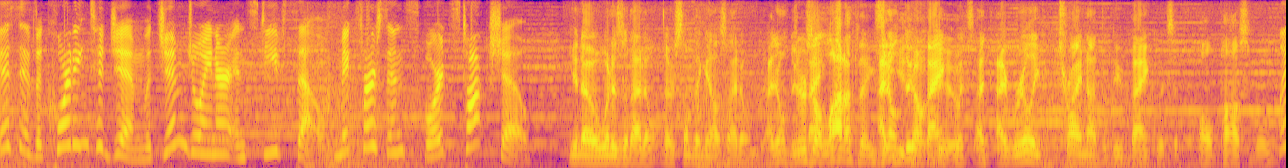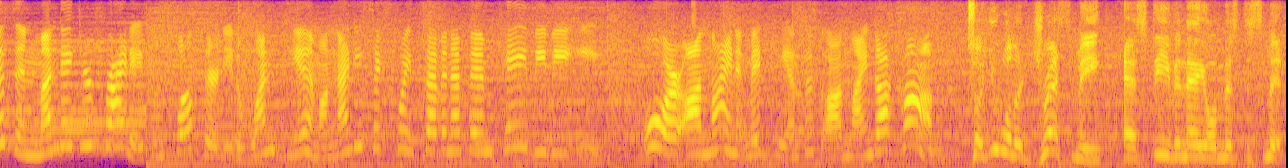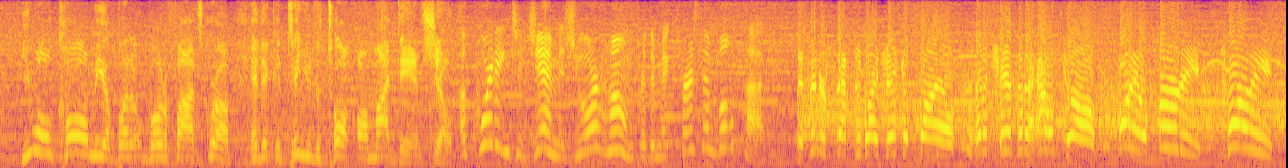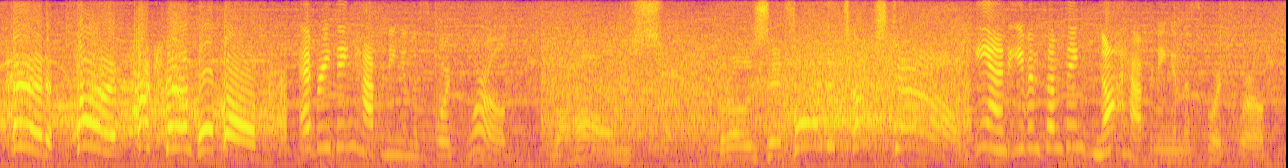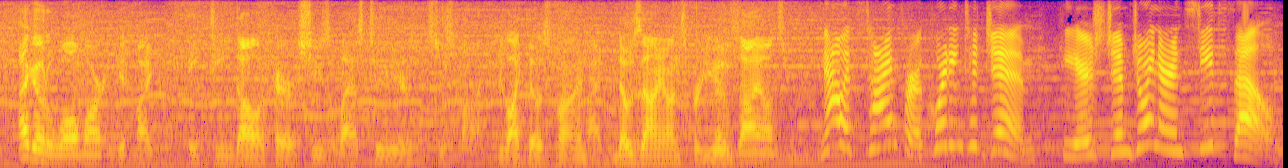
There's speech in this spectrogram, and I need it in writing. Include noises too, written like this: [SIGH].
This is According to Jim with Jim Joyner and Steve Sell, McPherson's sports talk show. You know what is it? I don't. There's something else I don't. I don't do. There's a lot of things I don't you do don't do. banquets. I, I really try not to do banquets if all possible. Listen Monday through Friday from 12:30 to 1 p.m. on 96.7 FM KBBE or online at midkansasonline.com. So you will address me as Stephen A. or Mr. Smith. You won't call me a bona bona fide scrub and then continue to talk on my damn show. According to Jim is your home for the McPherson Bullpups. It's intercepted by Jacob File and a chance at a house call. File 30, 20, 10, 5, touchdown Bullpups. Everything happening in the sports world Mahomes throws it for the touchdown. and even some things not happening in the sports world. I go to Walmart and get my $18 pair of shoes the last two years. and It's just fine. You like those fine? No Zions for you. No Zions for me. Now it's time for According to Jim. Here's Jim Joyner and Steve Sell.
